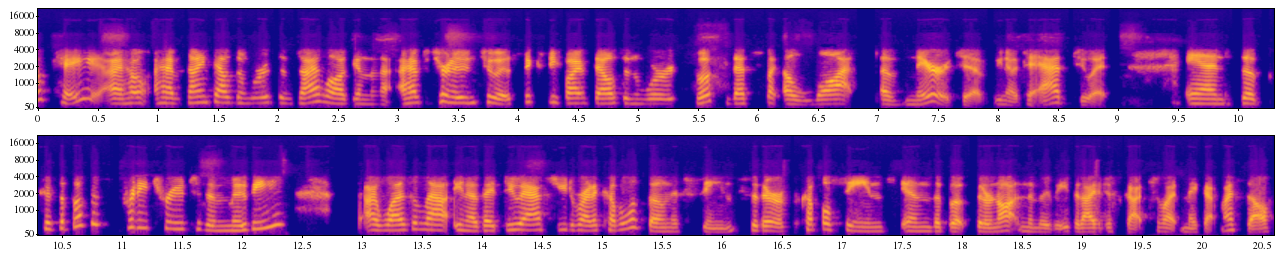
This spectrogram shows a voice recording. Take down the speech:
okay, I, ho- I have 9,000 words of dialogue and I have to turn it into a 65,000 word book. That's like a lot of narrative, you know, to add to it. And the, because the book is pretty true to the movie, I was allowed, you know, they do ask you to write a couple of bonus scenes. So there are a couple scenes in the book that are not in the movie that I just got to like make up myself.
